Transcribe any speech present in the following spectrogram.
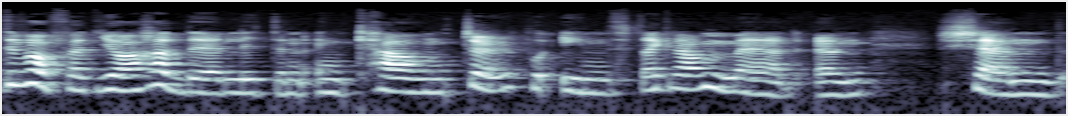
det var för att jag hade en liten encounter på Instagram med en känd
